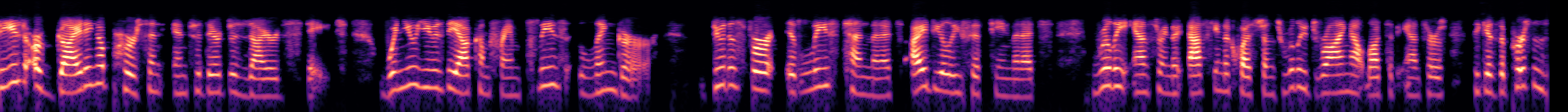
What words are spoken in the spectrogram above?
These are guiding a person into their desired state. When you use the outcome frame, please linger. Do this for at least 10 minutes, ideally 15 minutes, really answering the, asking the questions, really drawing out lots of answers because the person's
